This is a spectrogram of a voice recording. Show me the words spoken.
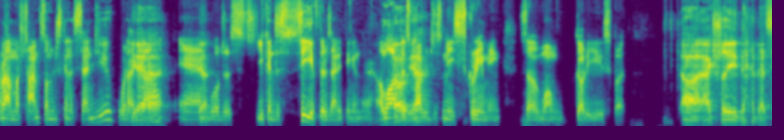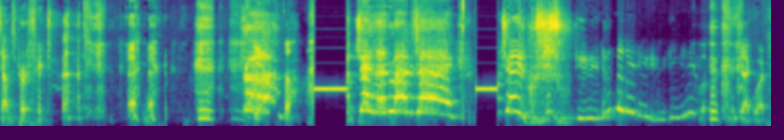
I don't have much time, so I'm just gonna send you what I Yeah. got, and Yeah. we'll just you can just see if there's anything in there. A lot of Oh, it's yeah. probably just me screaming, so it won't go to use. But Uh, actually, that, that sounds perfect. yeah, so, Jalen Ramsey. Jalen. Jaguar.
